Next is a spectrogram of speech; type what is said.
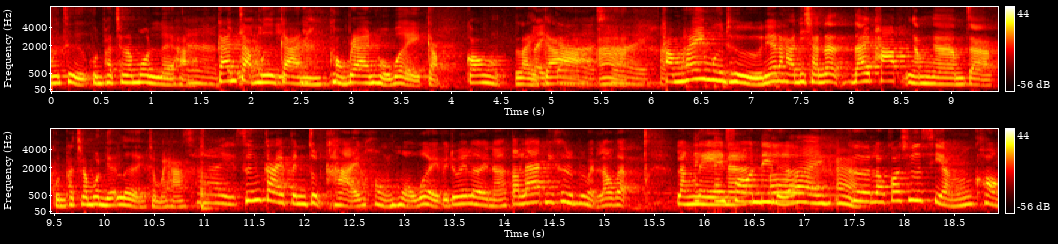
มือถือคุณพัชรมนเลยค่ะอ่าการจับมือกันของแบรนด์หัวเว่ยกับกล้องไลกา Leica ใช่ค่ะทำให้มือถือเนี่ยนะคะ ดิฉันน่ะได้ภาพงามๆจากคุณพัชรมนเยอะเลยถูกไหมคะใช่ ซึ่งกลายเป็นจุดขายของหัวเว่ยไปด้วยเลยนะ ตอนแรกนี่คือเหมือนเราแบบลังเลนะ iPhone ดีหรืออะไรอะคือเราก็ชื่อเสียงของ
